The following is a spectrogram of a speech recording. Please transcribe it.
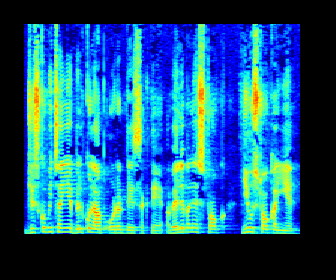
जिसको भी चाहिए, बिल्कुल आप ऑर्डर दे सकते हैं। अवेलेबल है स्टॉक न्यू स्टॉक आई है।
